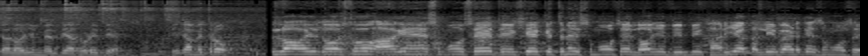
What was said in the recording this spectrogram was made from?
ਚਲੋ ਜੀ, ਮਿਲਦੇ ਆ ਥੋੜੀ ਦੇਰ ਜੀ ਤੁਹਾਨੂੰ। ਠੀਕ ਆ ਮਿੱਤਰੋ? ਲਓ ਜੀ ਦੋਸਤੋ, ਆ ਗਏ हैं समोसे देखिए कितने समोसे लो जी बीबी खा रही है कली बैठ के समोसे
